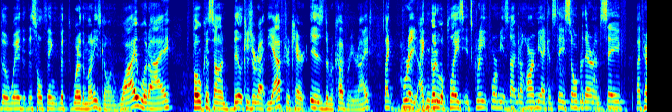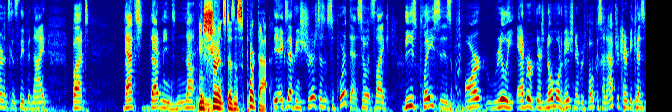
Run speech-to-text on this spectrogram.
the way that this whole thing with where the money's going. Why would I focus on bill? Because you're right. The aftercare is the recovery, right? Like, great. I can go to a place. It's great for me. It's not going to harm me. I can stay sober there. I'm safe. My parents can sleep at night. But that's that means nothing. Insurance doesn't support that. Yeah, exactly. Insurance doesn't support that. So it's like these places aren't really ever, there's no motivation to ever focus on aftercare because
